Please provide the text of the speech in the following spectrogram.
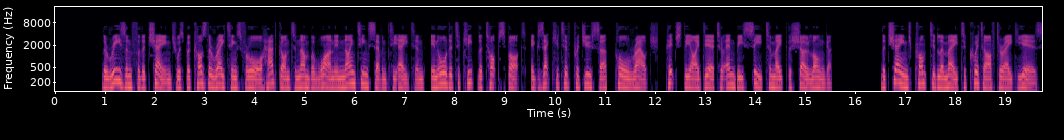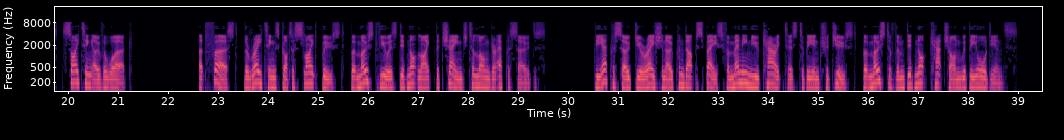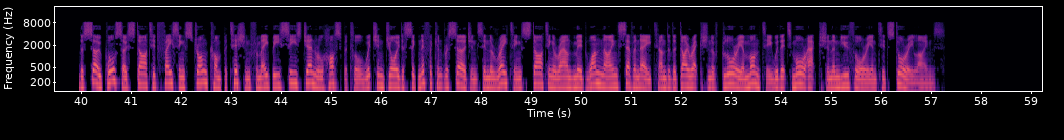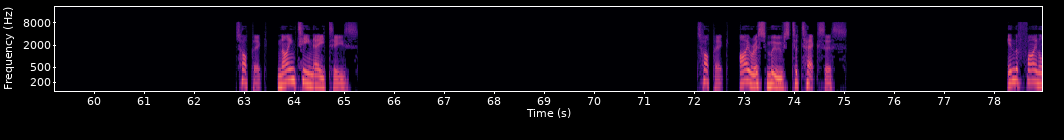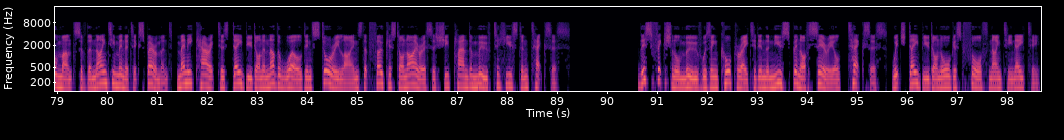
The reason for the change was because the ratings for AW had gone to number one in 1978 and, in order to keep the top spot, executive producer, Paul Rauch, pitched the idea to NBC to make the show longer. The change prompted LeMay to quit after eight years, citing overwork. At first, the ratings got a slight boost, but most viewers did not like the change to longer episodes. The episode duration opened up space for many new characters to be introduced, but most of them did not catch on with the audience. The soap also started facing strong competition from ABC's General Hospital which enjoyed a significant resurgence in the ratings starting around mid-1978 under the direction of Gloria Monty with its more action and youth-oriented storylines. Topic 1980s. Topic Iris moves to Texas. In the final months of the 90-minute experiment, many characters debuted on Another World in storylines that focused on Iris as she planned a move to Houston, Texas. This fictional move was incorporated in the new spin-off serial, Texas, which debuted on August 4, 1980.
